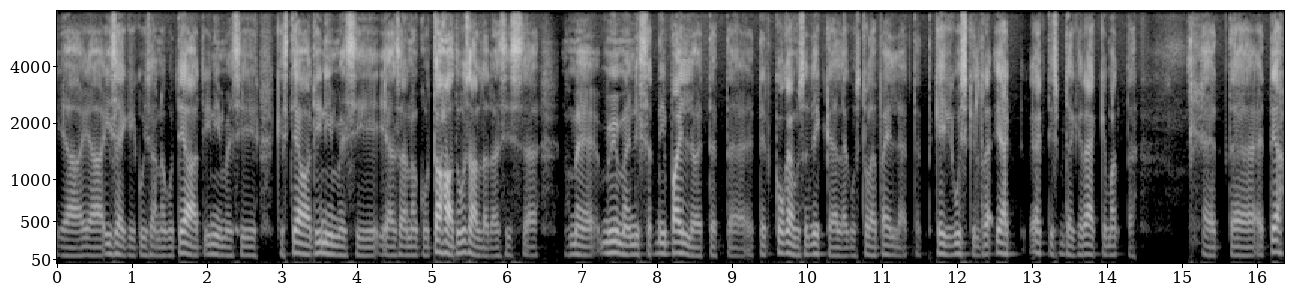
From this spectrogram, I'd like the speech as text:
ja, ja isegi kui sa nagu tead inimesi, kes teavad inimesi ja sa nagu tahad usaldada, siis noh, me müüme lihtsalt nii palju, et, et, et need kogemused ikka jälle, kus tuleb välja, et, et keegi kuskil jät-, jättis midagi rääkimata. Et, et jah,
